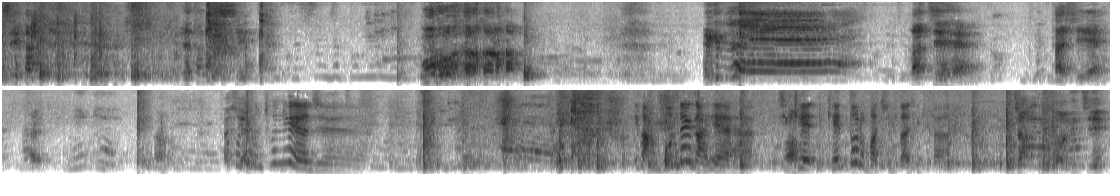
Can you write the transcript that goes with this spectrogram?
이지야. 이제 토끼 여기 있지? 우와! 여기 있네! 맞지? 다시. 어? 다시야. 천천히 해야지. 이거 안 본데가 얘. 어? 개, 갯도로 맞춘다니까. 자, 토끼 어디 있지?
